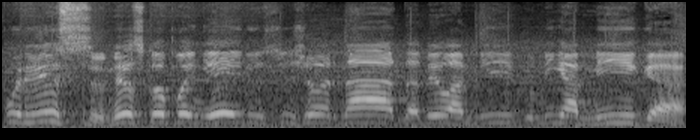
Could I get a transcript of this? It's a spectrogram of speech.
Por isso, meus companheiros de jornada, meu amigo, minha amiga,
